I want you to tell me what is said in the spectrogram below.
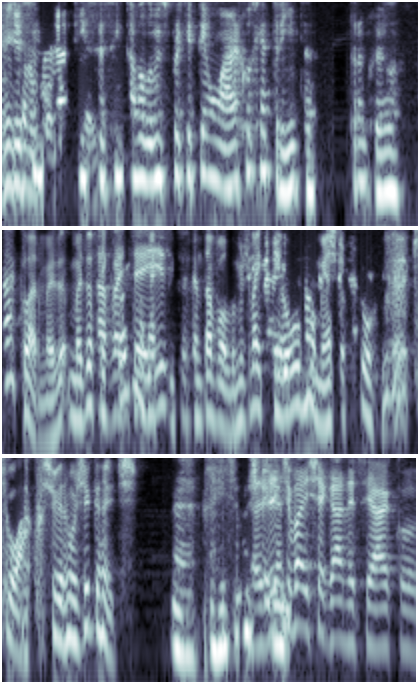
Esse mangá tem 60 volumes porque tem um arco que é 30. Tranquilo. Ah, claro, mas, mas eu sei Ah, que vai ter isso? tem 60 volumes vai ter o momento que o, que o arco viram gigante. É, a gente A gente vai chegar nesse arco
